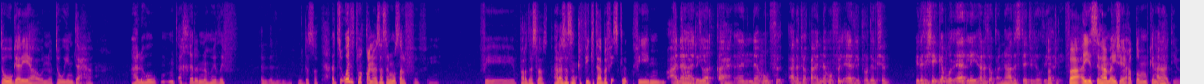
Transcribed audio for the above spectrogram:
تو قاريها أو إنه تو يمدحها هل هو متأخر إنه هو يضيف القصة؟ وين تتوقع إنه أساسا وصل في في Paradise Lost هل أساسا في كتابة في سكريبت في أنا أتوقع إنه مو في أنا أتوقع إنه مو في ال early production إذا في شيء قبل ال early أنا أتوقع انه هذا ال stage اللي هو فيه okay. فأي استلهام أي شيء يحطه ممكن عادي.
